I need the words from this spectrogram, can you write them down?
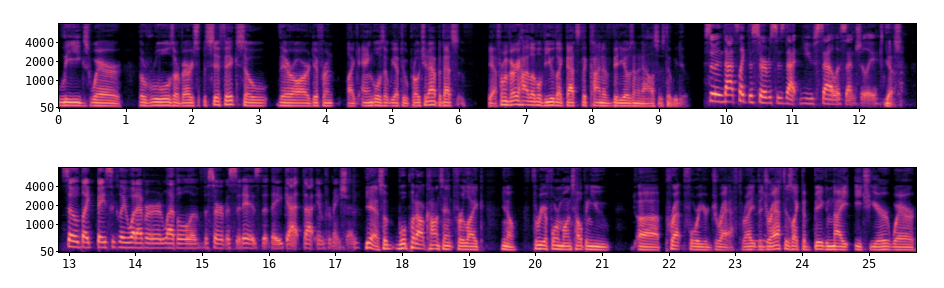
leagues where the rules are very specific. So there are different like angles that we have to approach it at. But that's, yeah, from a very high level view, like that's the kind of videos and analysis that we do. So that's like the services that you sell essentially. Yes. So like basically whatever level of the service it is that they get that information. Yeah, so we'll put out content for like, you know, three or four months helping you uh, prep for your draft, right? The draft is like the big night each year where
